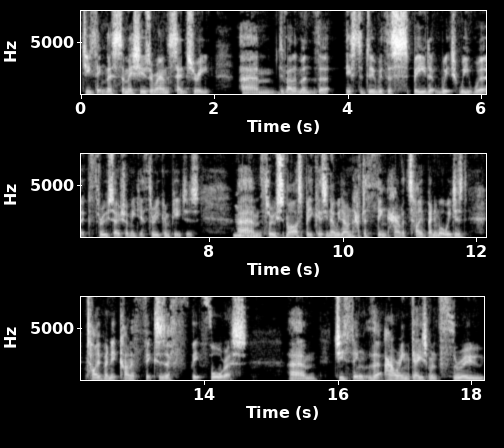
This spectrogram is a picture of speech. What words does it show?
Do you think there's some issues around sensory um, development that is to do with the speed at which we work through social media, through computers. um, mm. through smart speakers. You know, we don't have to think how to type anymore. We just type and it kind of fixes it for us. Um, do you think that our engagement through,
